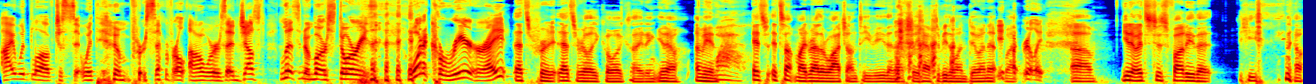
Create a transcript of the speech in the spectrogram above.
I would love to sit with him for several hours and just listen to more stories. what a career, right? That's pretty. That's really cool, exciting. You know, I mean, wow. it's it's something I'd rather watch on TV than actually have to be the one doing it. yeah, but really, um, you know, it's just funny that he. You know,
